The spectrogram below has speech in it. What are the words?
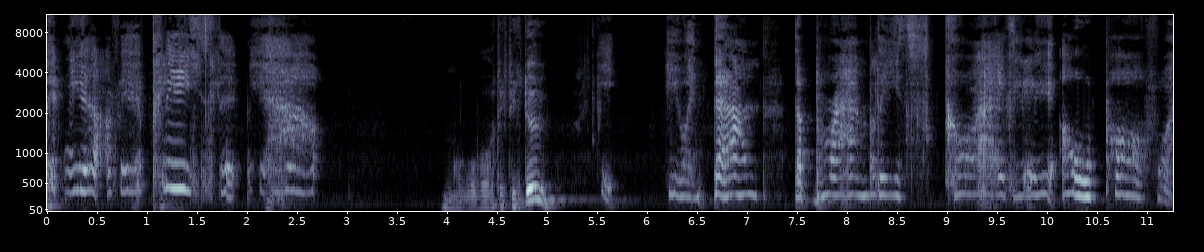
Let me out of here, please. Let me out. What did he do? He, he went down the brambly, scraggly old pathway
